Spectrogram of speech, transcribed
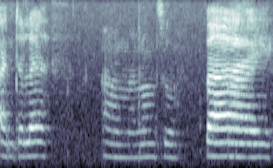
Angeles. Um, Alonso. Bye.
